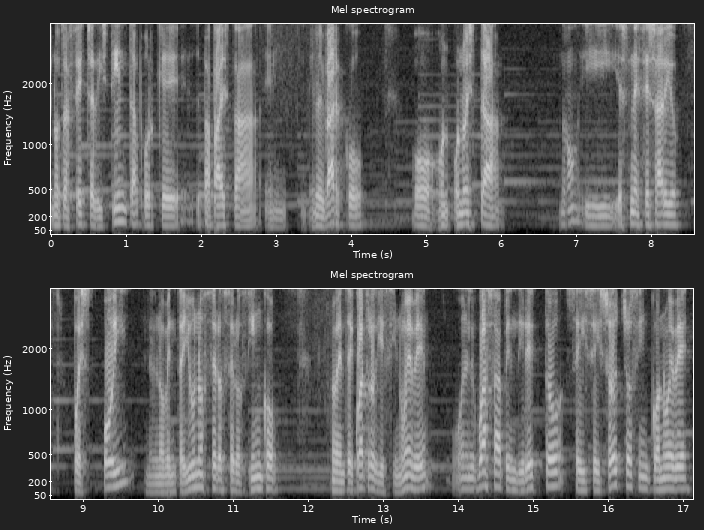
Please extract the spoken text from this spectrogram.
en otra fecha distinta porque el papá está en, el barco o, no está, ¿no? Y es necesario, pues hoy, en el 91005 9419 o en el WhatsApp en directo 668 59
